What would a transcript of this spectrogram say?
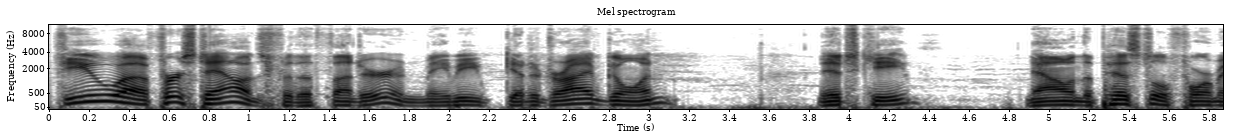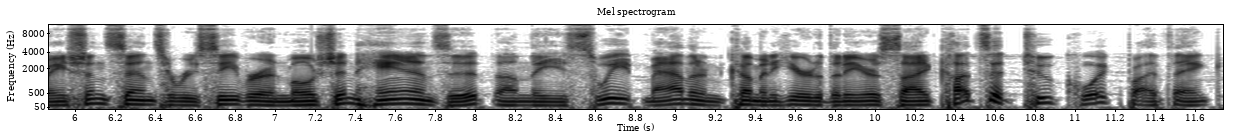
few uh, first downs for the Thunder and maybe get a drive going. Nitschke now in the pistol formation, sends a receiver in motion, hands it on the sweep. Mathern coming here to the near side, cuts it too quick, I think,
